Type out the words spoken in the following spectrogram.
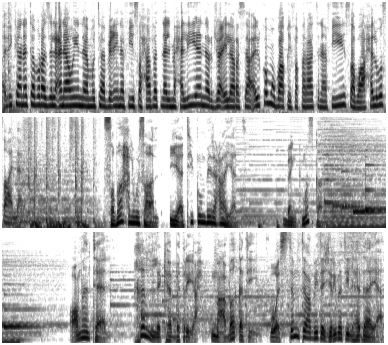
هذه كانت أبرز العناوين متابعين في صحافتنا المحلية نرجع إلى رسائلكم وباقي فقراتنا في صباح الوصال. صباح الوصال يأتيكم برعاية بنك مسقط. عمان تال خلك هبة ريح مع باقتي واستمتع بتجربة الهدايا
